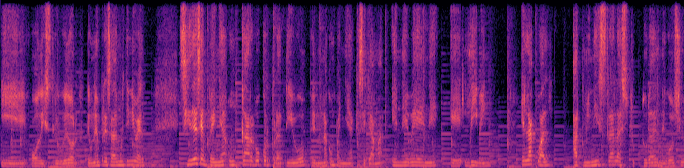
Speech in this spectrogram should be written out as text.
y, o distribuidor de una empresa de multinivel, sí desempeña un cargo corporativo en una compañía que se llama NBN e Living, en la cual administra la estructura del negocio,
